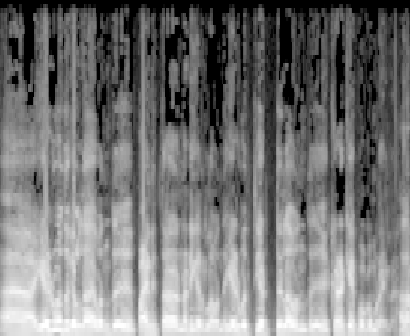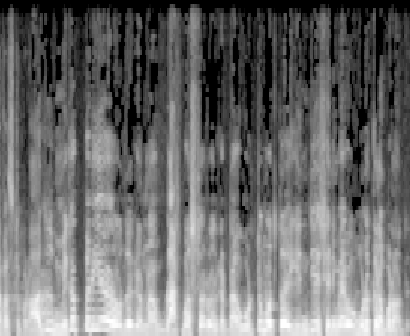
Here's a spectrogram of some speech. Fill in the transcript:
எழுபதுகளில் வந்து பயணித்த நடிகரில் வந்து எழுபத்தி எட்டில் வந்து கிழக்கே போகும் ரயில் அதான் ஃபர்ஸ்ட் படம். அது மிகப்பெரிய வந்து பிளாக் பஸ்டர் கேட்டா ஒட்டுமொத்த இந்திய சினிமாவை உழுக்கின படம் அது.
